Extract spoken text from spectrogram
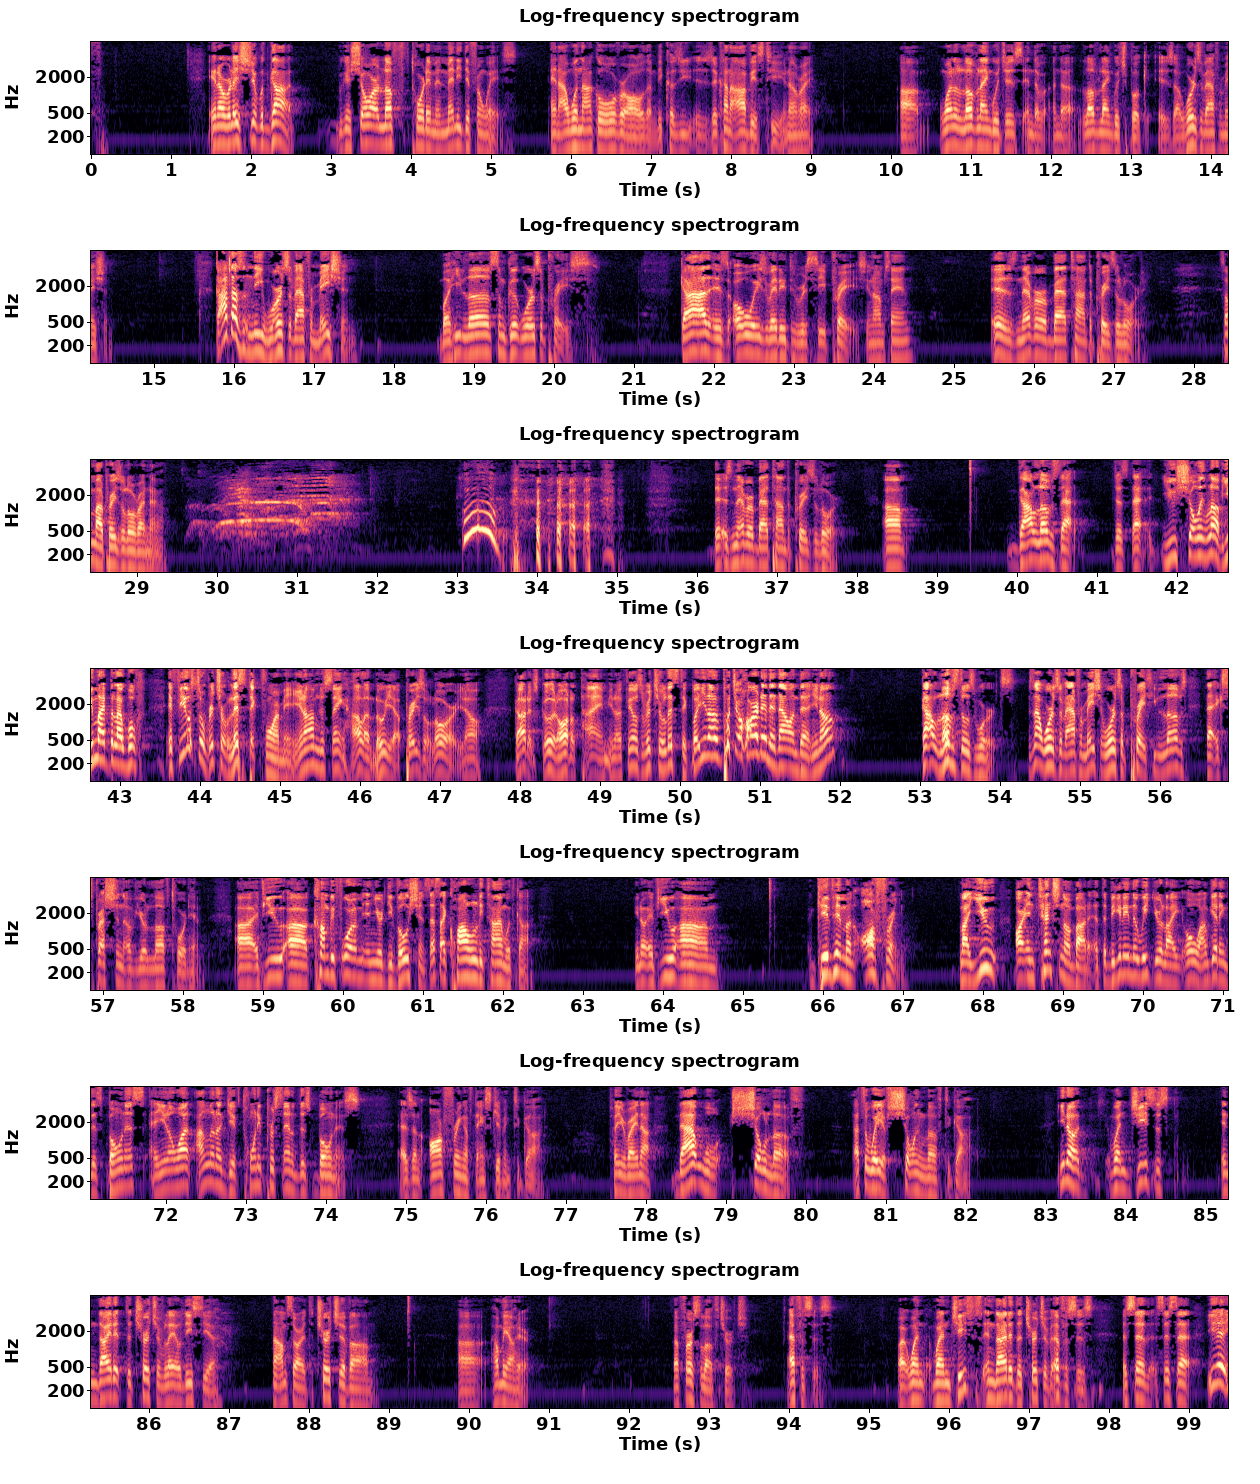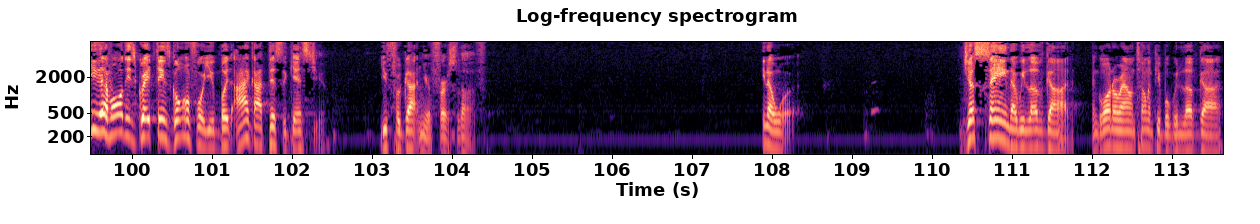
In our relationship with God, we can show our love toward Him in many different ways. And I will not go over all of them because you, they're kind of obvious to you, you know, right? Uh, one of the love languages in the, in the love language book is uh, words of affirmation. God doesn't need words of affirmation, but He loves some good words of praise. God is always ready to receive praise. You know what I'm saying? It is never a bad time to praise the Lord. Somebody praise the Lord right now. there is never a bad time to praise the Lord. Um, God loves that. Just that you showing love. You might be like, well, it feels so ritualistic for me. You know, I'm just saying hallelujah, praise the Lord, you know. God is good all the time. You know, it feels ritualistic. But you know, put your heart in it now and then, you know? God loves those words. It's not words of affirmation, words of praise. He loves that expression of your love toward Him. Uh, if you uh, come before Him in your devotions, that's like quality time with God. You know, if you um, give Him an offering, like you are intentional about it. At the beginning of the week, you're like, oh, I'm getting this bonus. And you know what? I'm going to give 20% of this bonus as an offering of thanksgiving to God. I'll tell you right now, that will show love. That's a way of showing love to God. You know, when Jesus indicted the church of Laodicea, no, I'm sorry, the church of, um, uh, help me out here. the First Love Church, Ephesus. Right? When, when Jesus indicted the church of Ephesus, it, said, it says that, yeah, you have all these great things going for you, but I got this against you. You've forgotten your first love. You know, just saying that we love God and going around telling people we love God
